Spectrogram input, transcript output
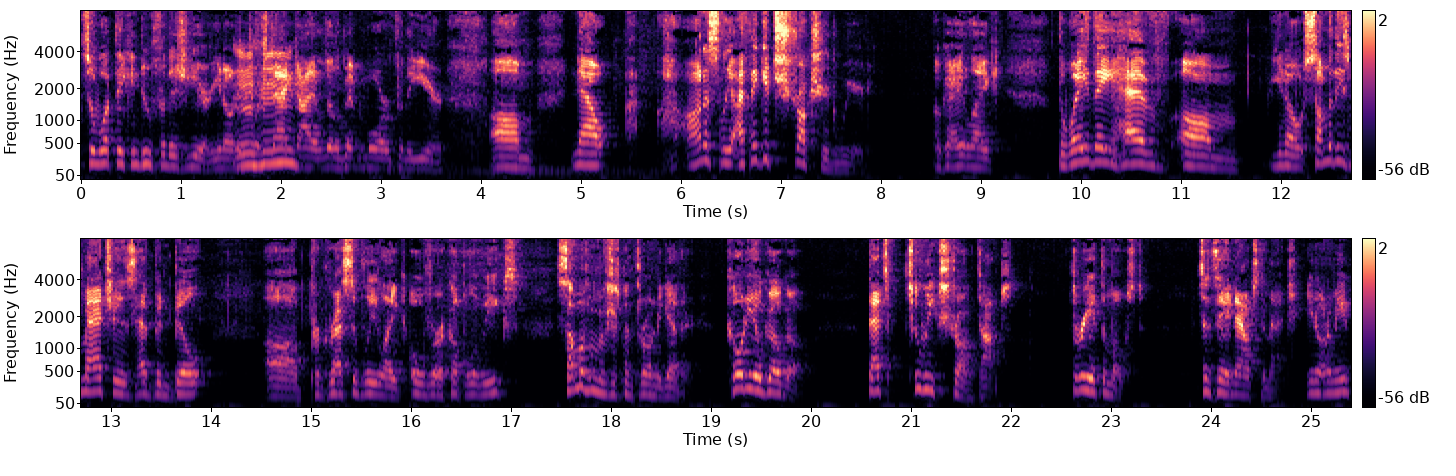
so what they can do for this year, you know, push Mm-hmm. that guy a little bit more for the year. Um, now, honestly, I think it's structured weird. Okay, like the way they have, um, you know, some of these matches have been built uh, progressively, like over a couple of weeks. Some of them have just been thrown together. Cody Ogogo, that's two weeks strong tops, three at the most since they announced the match. You know what I mean?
